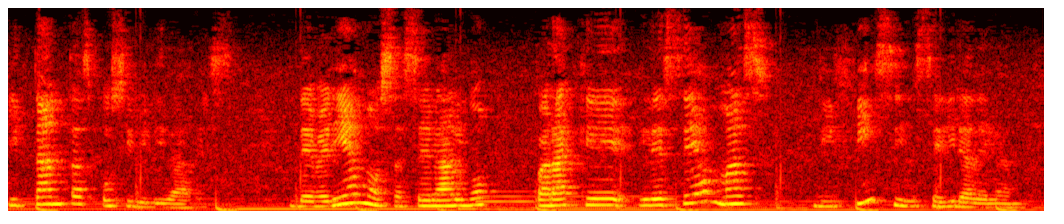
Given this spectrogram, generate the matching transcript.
y tantas posibilidades. Deberíamos hacer algo para que les sea más difícil seguir adelante.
